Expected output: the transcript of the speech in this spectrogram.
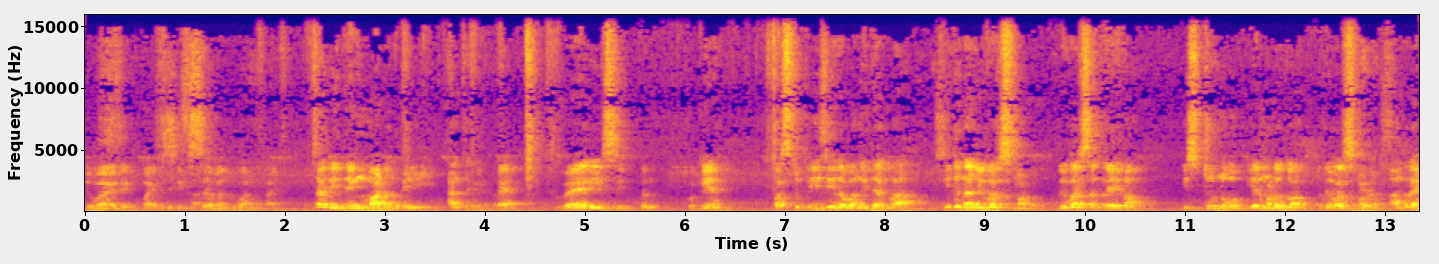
divided by 6715 sir ಇದು ಹೆಂಗ್ ಮಾಡಿದ್ರಿ ಅಂತ ಹೇಳಿದ್ರೆ very simple okay first P zero ಇದೆ ಅಲ್ವಾ? ಇದನ್ನ ರಿವರ್ಸ್ ಮಾಡೋದು. ರಿವರ್ಸ್ ಅಂದ್ರೆ ಏನು? ಇಷ್ಟು ಏನ್ ಮಾಡೋದು? ರಿವರ್ಸ್ ಮಾಡೋದು. ಅಂದ್ರೆ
